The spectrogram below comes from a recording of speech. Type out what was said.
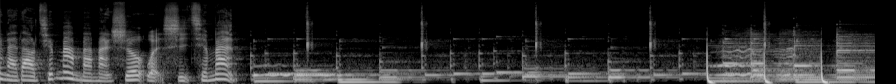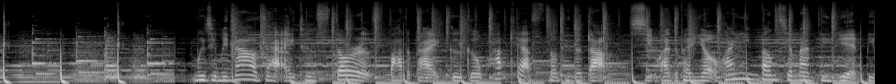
欢迎来到千嫚慢慢说，我是千嫚。目前频道在 iTunes Store、Spotify、Google Podcast 都听得到。喜欢的朋友欢迎帮千嫚订阅并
